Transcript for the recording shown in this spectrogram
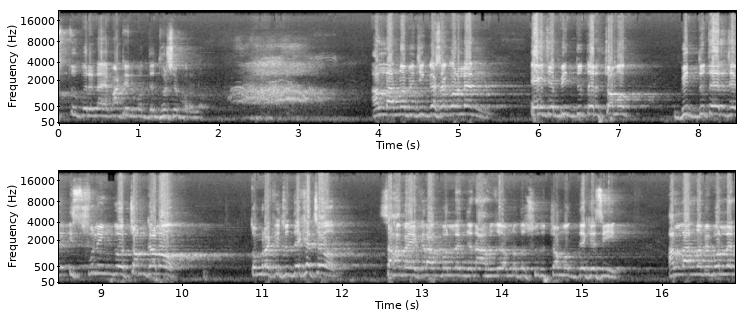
স্তূপের ন্যায় মাটির মধ্যে ধসে পড়ল। আল্লাহ নবী জিজ্ঞাসা করলেন, এই যে বিদ্যুতের চমক, বিদ্যুতের যে স্ফুলিঙ্গ চমকালো, তোমরা কিছু দেখেছ? সাহাবায়ে রাম বললেন যে, না হুজুর, আমরা তো শুধু চমক দেখেছি। আল্লাহ নবী বললেন,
